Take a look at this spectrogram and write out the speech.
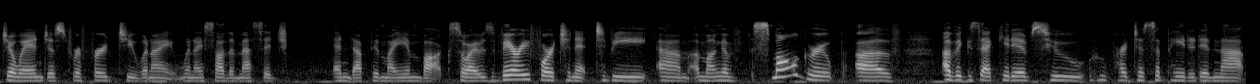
Joanne just referred to when I when I saw the message end up in my inbox. So I was very fortunate to be um, among a small group of of executives who who participated in that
